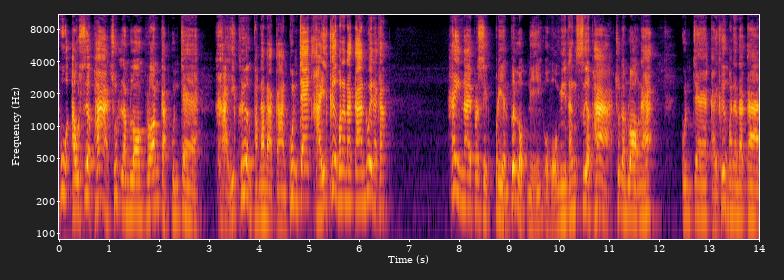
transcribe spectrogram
ผู้เอาเสื้อผ้าชุดลำลองพร้อมกับกุญแจ ไขเครื่องพันธนาการ กุญแจไขเครื่องพันธนาการด้วยนะครับ ให้นายประสิทธิ์เปลี่ยนเพื่อหลบหนีโอ้โหมีทั้งเสื้อผ้าชุดลำลองนะฮะกุญแจไขเครื่องพันธนาการ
